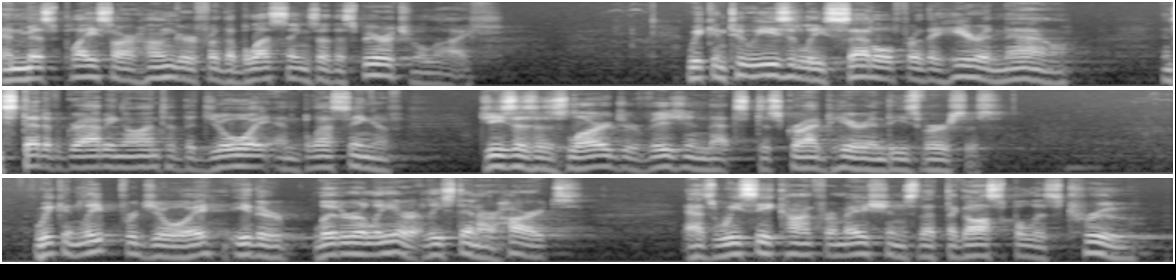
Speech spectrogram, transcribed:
and misplace our hunger for the blessings of the spiritual life. We can too easily settle for the here and now instead of grabbing onto the joy and blessing of Jesus' larger vision that's described here in these verses. We can leap for joy, either literally or at least in our hearts, as we see confirmations that the gospel is true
